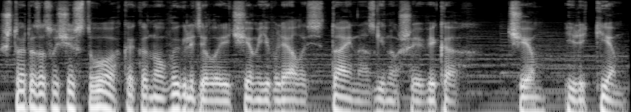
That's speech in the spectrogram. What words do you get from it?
Что это за существо, как оно выглядело и чем являлось, тайна, сгинувшая в веках. Чем или кем?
